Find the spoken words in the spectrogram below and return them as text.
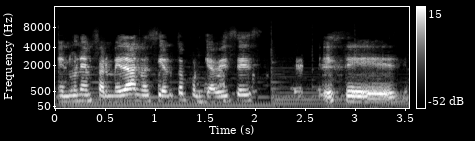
en una enfermedad, ¿no es cierto? Porque a veces este,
